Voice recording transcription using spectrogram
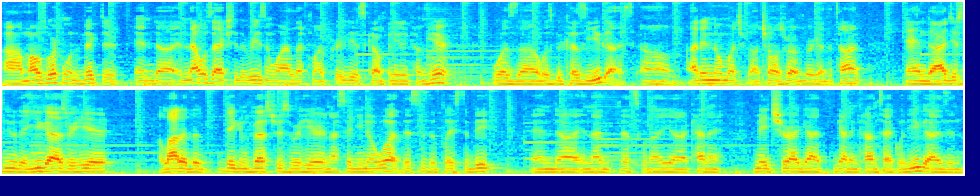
Um, I was working with Victor, and, and that was actually the reason why I left my previous company to come here was, was because of you guys. Um, I didn't know much about Charles Rutenberg at the time. And I just knew that you guys were here. A lot of the big investors were here, and I said, you know what, this is the place to be. And, uh, and I, that's when I uh, kind of made sure I got, got in contact with you guys. And,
